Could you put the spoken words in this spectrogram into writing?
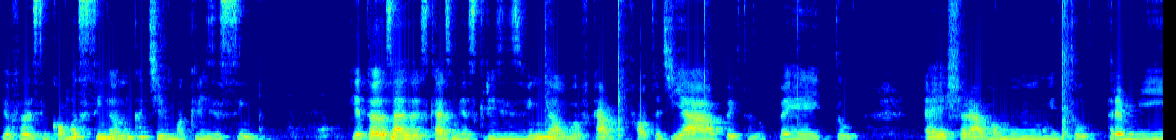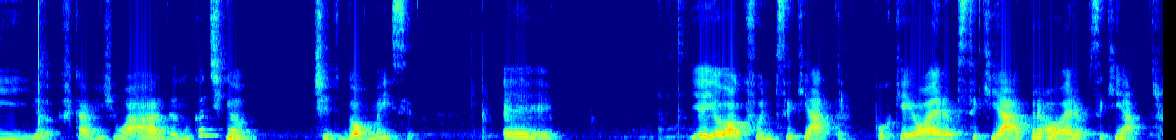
Eu falei assim: como assim? Eu nunca tive uma crise assim. Porque todas as vezes que as minhas crises vinham, eu ficava com falta de ar, aperto no peito, é, chorava muito, tremia, ficava enjoada. nunca tinha tido dormência. É... E aí eu logo fui no psiquiatra, porque eu era psiquiatra ou era psiquiatra.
